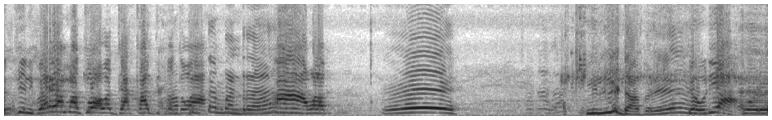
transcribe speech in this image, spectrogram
எத்தனை பேர் ஏமாத்துவா ஜக்காத்தி பத்துவா சத்தம் பண்ற ஆ அவளை ஏய். இல்ல டாபரே. எப்படியா ஒரு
